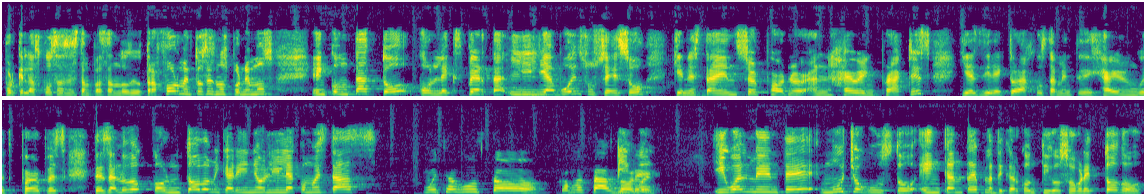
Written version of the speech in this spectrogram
porque las cosas están pasando de otra forma. Entonces nos ponemos en contacto con la experta Lilia Buen Suceso, quien está en Sir Partner and Hiring Practice y es directora justamente de Hiring with Purpose. Te saludo con todo mi cariño, Lilia, ¿cómo estás? Mucho gusto. ¿Cómo estás, Dore? Igualmente, mucho gusto, encanta de platicar contigo sobre todo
